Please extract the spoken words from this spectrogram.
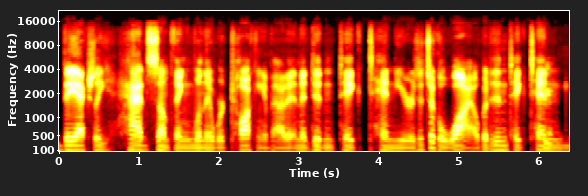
they actually had something when they were talking about it and it didn't take 10 years. It took a while but it didn't take 10 hmm.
